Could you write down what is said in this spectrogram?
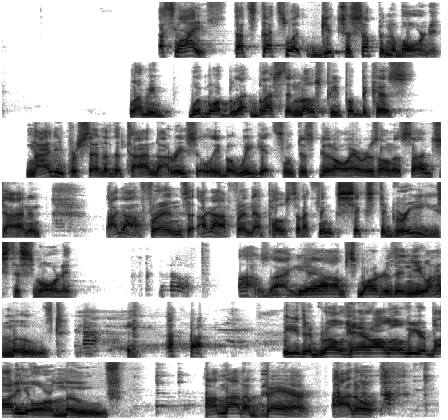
That's life. That's that's what gets us up in the morning. Well, I mean, we're more blessed than most people because 90% of the time, not recently, but we get some just good old Arizona sunshine. And I got friends, I got a friend that posted, I think, six degrees this morning. I was like, yeah, I'm smarter than you. I moved. Either grow hair all over your body or move. I'm not a bear. I don't.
